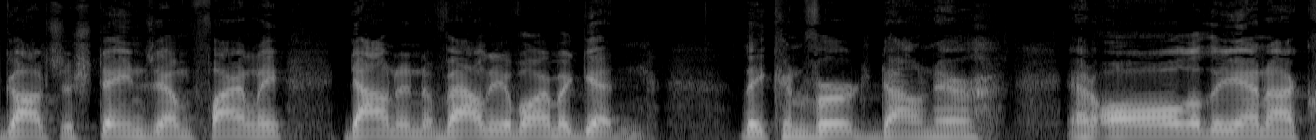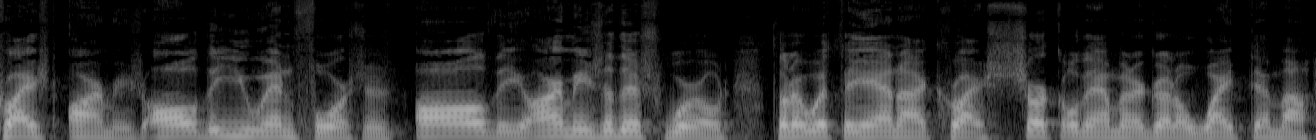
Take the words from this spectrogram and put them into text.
God sustains them. Finally, down in the valley of Armageddon, they converge down there. And all of the Antichrist armies, all the UN forces, all the armies of this world that are with the Antichrist circle them and are going to wipe them out.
